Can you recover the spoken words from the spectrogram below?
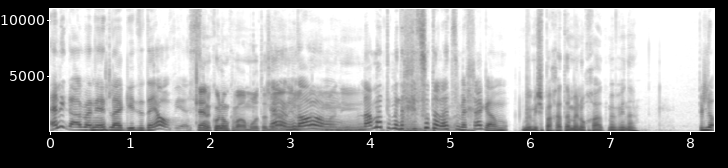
אין לי דעה מעניינת להגיד, זה די obvious. כן, כולם כבר אמרו את הדעה, כן, אני לא יודע לא, למה אני... למה אתה מנכס אותה לעצמך גם? במשפחת המלוכה, את מבינה? לא.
